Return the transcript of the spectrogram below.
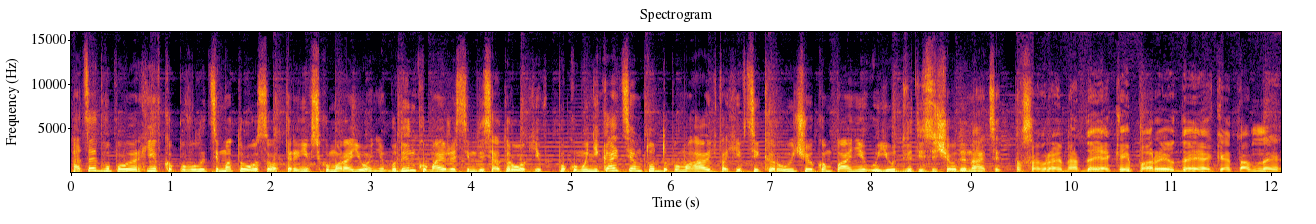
А це двоповерхівка по вулиці Матросова в Тернівському районі. Будинку майже 70 років. По комунікаціям тут допомагають фахівці керуючої компанії УЮ 2011 Все время деякий порив, деяке там не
